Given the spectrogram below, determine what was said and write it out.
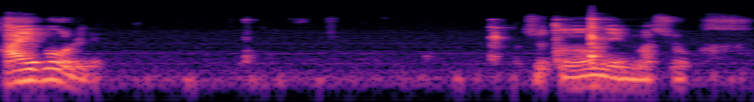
ハイボールで。ちょっと飲んでみましょうか。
